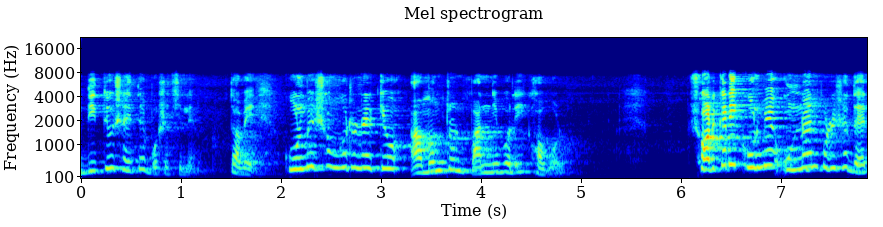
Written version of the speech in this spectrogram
দ্বিতীয় সারিতে বসেছিলেন। তবে কুর্মী সংগঠনের কেউ আমন্ত্রণ পাননি বলেই খবর। সরকারি কর্মী উন্নয়ন পরিষদের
